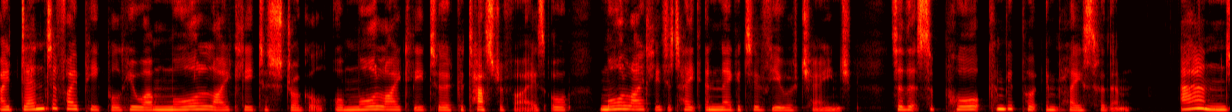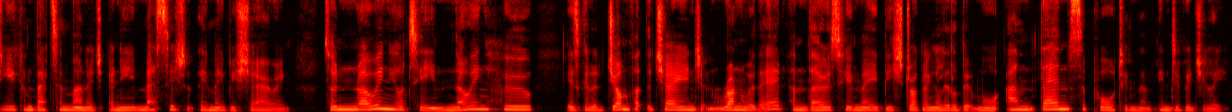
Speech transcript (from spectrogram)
identify people who are more likely to struggle or more likely to catastrophize or more likely to take a negative view of change so that support can be put in place for them and you can better manage any message that they may be sharing. So, knowing your team, knowing who is going to jump at the change and run with it, and those who may be struggling a little bit more, and then supporting them individually.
